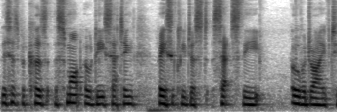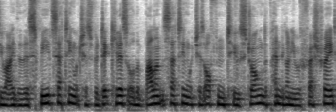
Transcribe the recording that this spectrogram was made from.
This is because the Smart OD setting basically just sets the overdrive to either the speed setting, which is ridiculous, or the balance setting, which is often too strong, depending on your refresh rate.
